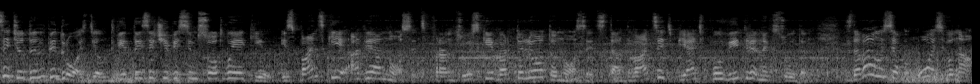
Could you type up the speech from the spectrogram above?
31 підрозділ, 2800 вояків, іспанський авіаносець, французький вертольотоносець та 25 повітряних суден. Здавалося б, ось вона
